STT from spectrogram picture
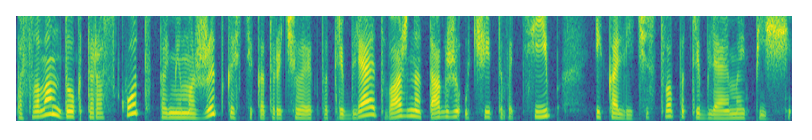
По словам доктора Скотт, помимо жидкости, которую человек потребляет, важно также учитывать тип и количество потребляемой пищи.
